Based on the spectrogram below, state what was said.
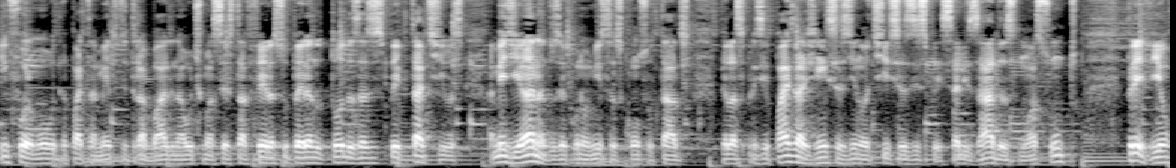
informou o Departamento de Trabalho na última sexta-feira, superando todas as expectativas. A mediana dos economistas consultados pelas principais agências de notícias especializadas no assunto previam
